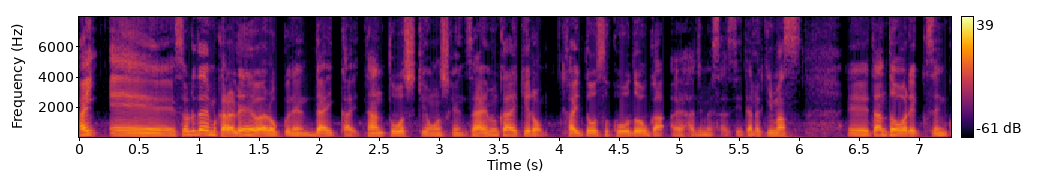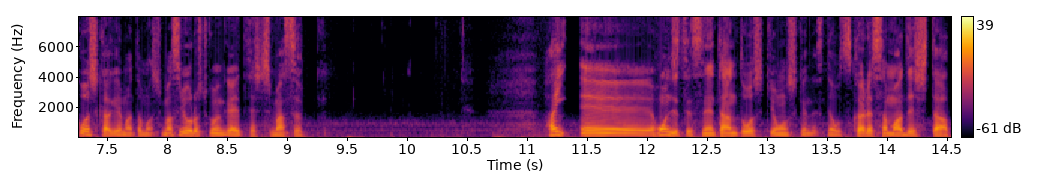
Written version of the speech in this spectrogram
はい、えー、それでは今から令和6年第1回担当式本試験財務会議論回答速報動画、えー、始めさせていただきます。えー、担当はレックス専攻士影山と申します。よろしくお願いいたします。はい、えー、本日ですね、担当式本試験ですね、お疲れ様でした。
